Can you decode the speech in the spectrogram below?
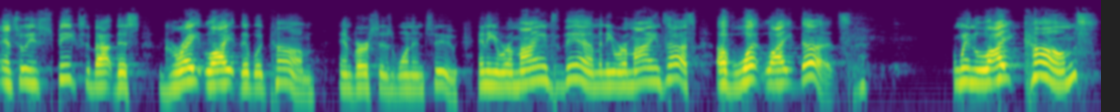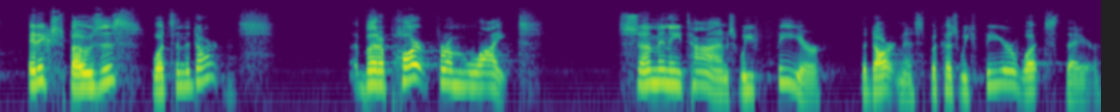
And so he speaks about this great light that would come in verses 1 and 2. And he reminds them and he reminds us of what light does. When light comes, it exposes what's in the darkness. But apart from light, so many times we fear the darkness because we fear what's there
